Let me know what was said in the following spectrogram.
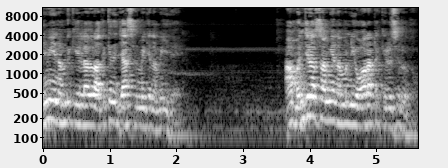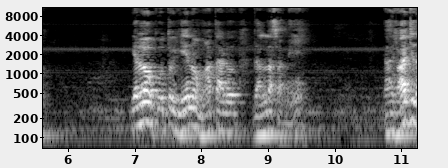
ನಿಮಗೆ ನಂಬಿಕೆ ಇಲ್ಲಾದ್ರೂ ಅದಕ್ಕಿಂತ ಜಾಸ್ತಿ ನಂಬಿಕೆ ನಮಗಿದೆ. ಆ ಮಂಜುನಾಥ ಸ್ವಾಮಿಗೆ ನಮ್ಮನ್ನು ಈ ಹೋರಾಟ ಕೇಳಿಸಿರೋದು ಎಲ್ಲೋ ಕೂತು ಏನೋ ಮಾತಾಡೋದಲ್ಲ ಸ್ವಾಮಿ. ರಾಜ್ಯದ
